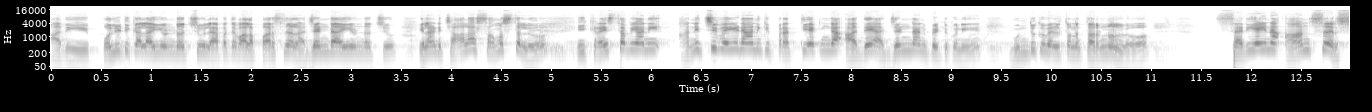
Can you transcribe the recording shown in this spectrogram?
అది పొలిటికల్ అయి ఉండొచ్చు లేకపోతే వాళ్ళ పర్సనల్ అజెండా అయి ఉండొచ్చు. ఇలాంటి చాలా సంస్థలు ఈ క్రైస్తవ్యాన్ని అణిచివేయడానికి ప్రత్యేకంగా అదే అజెండాని పెట్టుకుని ముందుకు వెళ్తున్న తరుణంలో సరి అయిన ఆన్సర్స్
